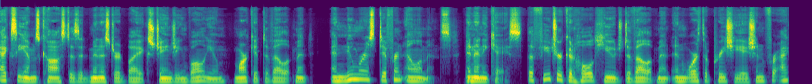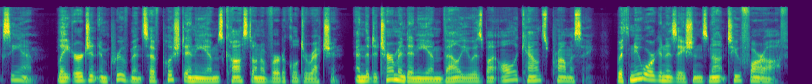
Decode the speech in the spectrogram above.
XEM's cost is administered by exchanging volume, market development, and numerous different elements. In any case, the future could hold huge development and worth appreciation for XEM. Late urgent improvements have pushed NEM's cost on a vertical direction, and the determined NEM value is by all accounts promising. With new organizations not too far off,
